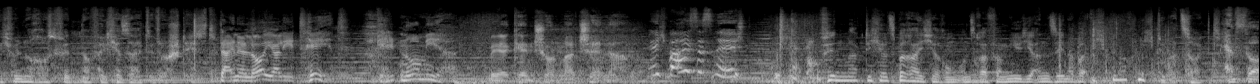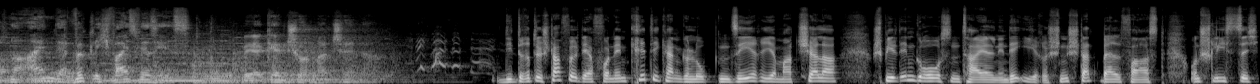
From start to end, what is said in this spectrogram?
Ich will nur rausfinden, auf welcher Seite du stehst. Deine Loyalität gilt nur mir. Wer kennt schon Marcella? Ich weiß es nicht. Finn mag dich als Bereicherung unserer Familie ansehen, aber ich bin noch nicht überzeugt. Kennst du auch nur einen, der wirklich weiß, wer sie ist? Wer kennt schon Marcella? Die dritte Staffel der von den Kritikern gelobten Serie Marcella spielt in großen Teilen in der irischen Stadt Belfast und schließt sich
